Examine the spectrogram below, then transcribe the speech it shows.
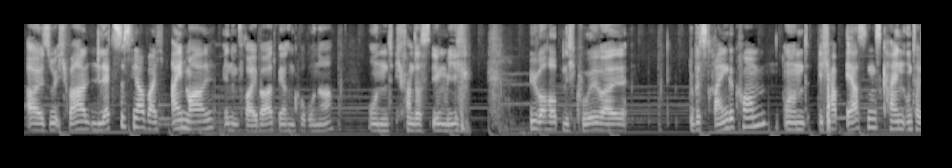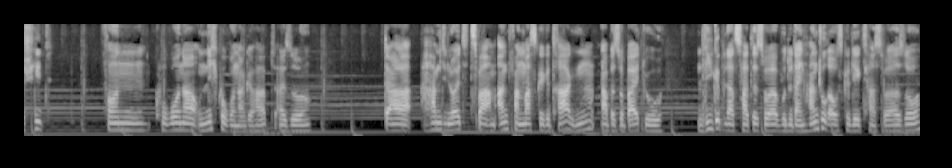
also ich war letztes Jahr war ich einmal in einem Freibad während Corona und ich fand das irgendwie überhaupt nicht cool, weil du bist reingekommen und ich habe erstens keinen Unterschied von Corona und nicht Corona gehabt. Also da haben die Leute zwar am Anfang Maske getragen, aber sobald du einen Liegeplatz hattest oder wo du dein Handtuch ausgelegt hast oder so,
